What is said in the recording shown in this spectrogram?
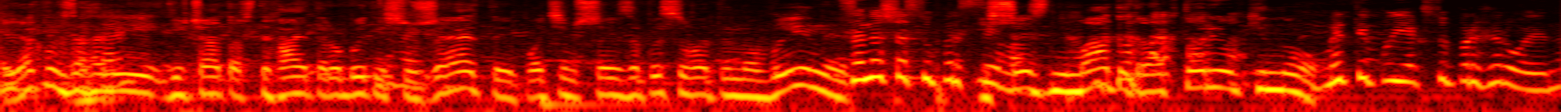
А як ви взагалі, дівчата, встигаєте робити сюжети, потім ще й записувати новини Це наша і суперсила. ще знімати траєкторію кіно? Ми, типу, як супергерої. Ну,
